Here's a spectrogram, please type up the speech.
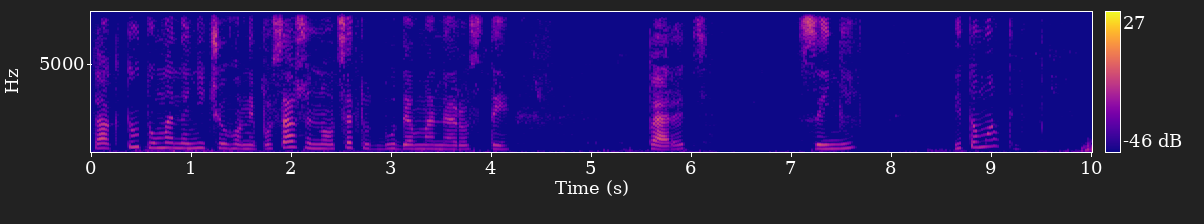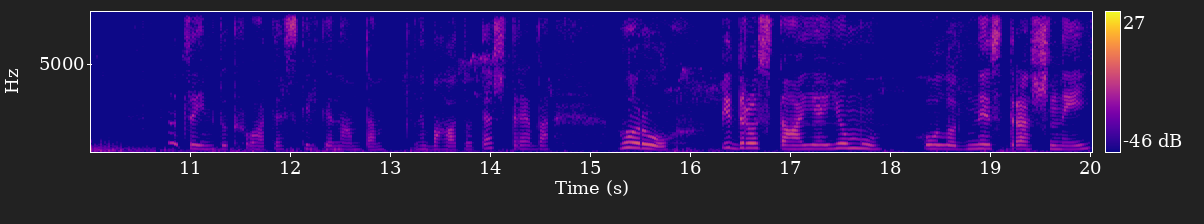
Так, тут у мене нічого не посаджено. Оце тут буде в мене рости перець, синій і томати. Ну, це їм тут хватить, скільки нам там небагато теж треба. Горох підростає, йому холод не страшний.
